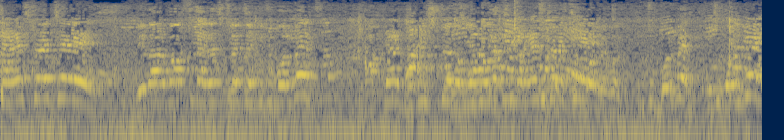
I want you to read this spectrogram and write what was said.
অ্যারেস্ট হয়েছে দিদার বক্স অ্যারেস্ট হয়েছে কিছু বলবেন? আপনার ঘনিষ্ঠ জিয়াউদ্দিন অ্যারেস্ট হয়েছে কিছু বলবেন? কিছু বলবেন?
